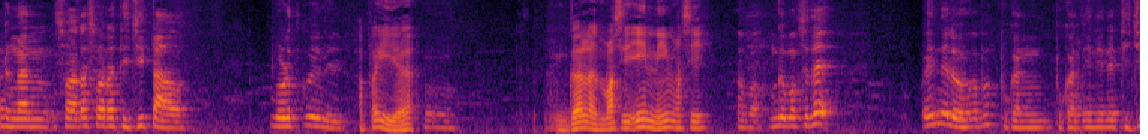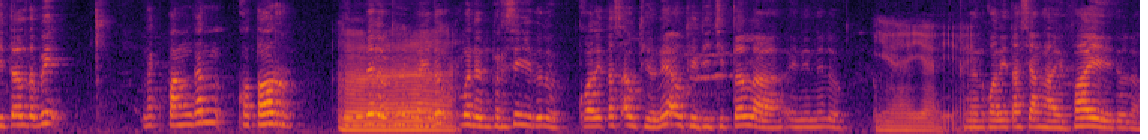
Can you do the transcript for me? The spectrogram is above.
dengan suara-suara digital. Menurutku ini. Apa iya? Heeh. enggak lah masih ini masih. Apa? Enggak maksudnya ini loh apa bukan bukan ini digital tapi nek pang kan kotor. Ini loh nah itu modern bersih itu loh. Kualitas audionya audio digital lah ini nih loh. Iya iya iya dengan kualitas yang hi-fi itu lah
